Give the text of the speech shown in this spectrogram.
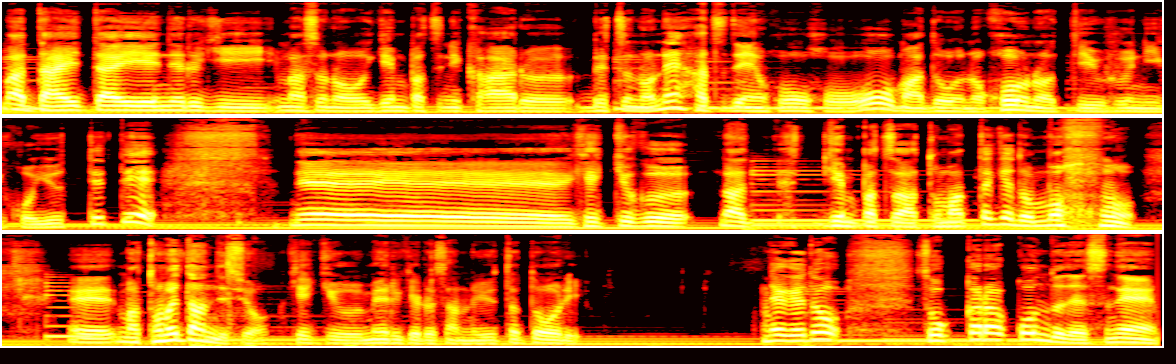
まあ代替エネルギー、まあ、その原発に代わる別のね発電方法をまあどうのこうのっていうふうにこう言っててで結局、まあ、原発は止まったけども、えーまあ、止めたんですよ結局メルケルさんの言った通り。だけどそこから今度ですね、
